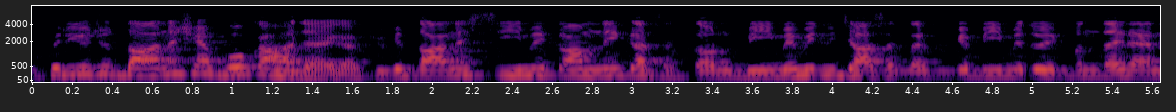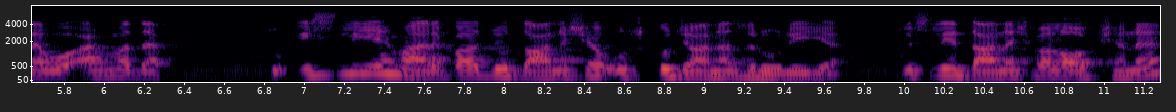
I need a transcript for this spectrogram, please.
तो फिर ये जो दानिश है, वो कहाँ जाएगा? क्योंकि दानिश सी में काम नहीं कर सकता और बी में भी नहीं जा सकता, क्योंकि बी में तो एक बंदा ही रहना है, वो अहमद है। तो इसलिए हमारे पास जो दानिश है, उसको जाना ज़रूरी है। तो इसलिए दानिश वाला ऑप्शन है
